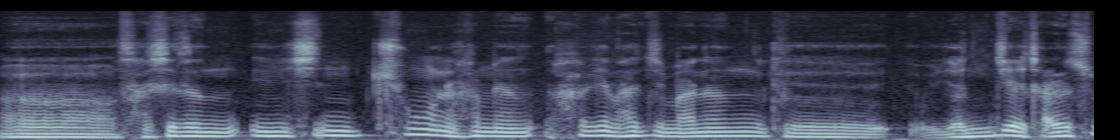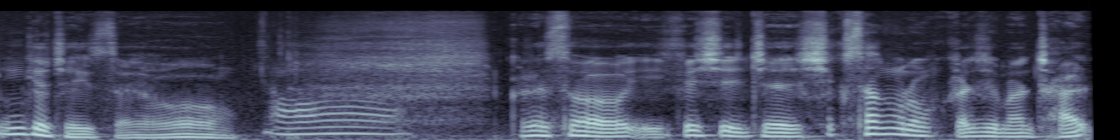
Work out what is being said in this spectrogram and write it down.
어 사실은 인신충을 하면 하긴 하지만은 그 연지에 잘 숨겨져 있어요. 아, 그래서 이것이 이제 식상으로까지만 잘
